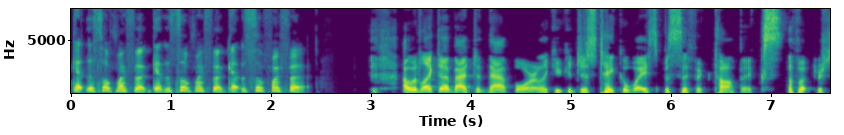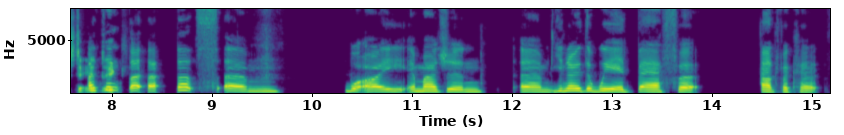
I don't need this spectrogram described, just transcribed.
Get this off my foot. Get this off my foot. Get this off my foot. I would like to imagine that more. Like you could just take away specific topics of understanding. I think that, that that's um what I imagine. Um, you know the weird barefoot advocates.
